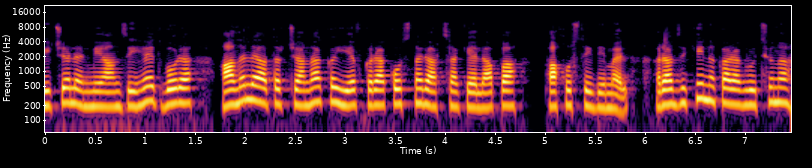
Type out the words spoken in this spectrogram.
վիճել են մի անձի հետ, որը հանել է ատրճանակը եւ կրակոցներ արձակել, ապա փախուստի դիմել։ Հրաձիքի նկարագրությունը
